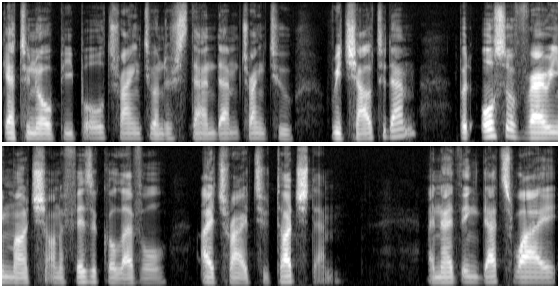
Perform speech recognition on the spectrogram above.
get to know people, trying to understand them, trying to reach out to them, but also very much on a physical level, I try to touch them. And I think that's why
